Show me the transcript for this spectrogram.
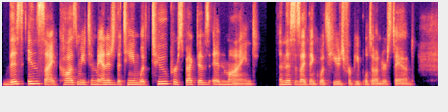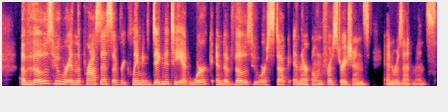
This insight caused me to manage the team with two perspectives in mind. And this is, I think, what's huge for people to understand. Of those who were in the process of reclaiming dignity at work, and of those who were stuck in their own frustrations and resentments.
